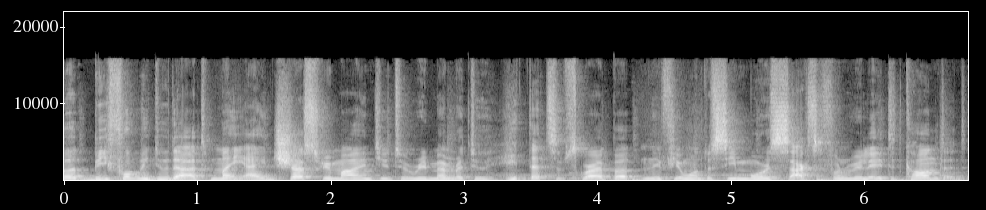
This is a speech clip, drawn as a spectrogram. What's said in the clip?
But before we do that, may I just remind you to remember to hit that subscribe button if you want to see more saxophone related content.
